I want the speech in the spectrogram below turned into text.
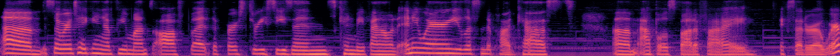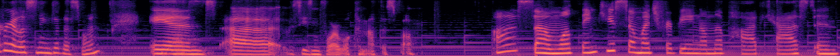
um, so we're taking a few months off, but the first three seasons can be found anywhere you listen to podcasts, um, Apple, Spotify, etc. Wherever you're listening to this one, and yes. uh, season four will come out this fall. Awesome. Well, thank you so much for being on the podcast and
